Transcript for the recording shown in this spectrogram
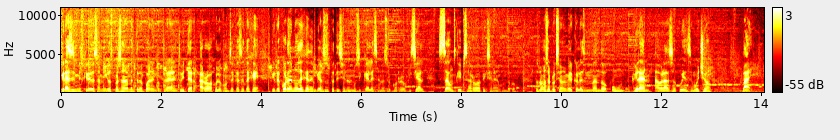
Gracias mis queridos amigos, personalmente me pueden encontrar en Twitter, arroba Julio Fonseca ZG, y recuerden no dejen de enviar sus peticiones musicales a nuestro correo oficial, soundscapes.pixelania.com. Nos vemos el próximo miércoles, mandando un gran abrazo, cuídense mucho, bye.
